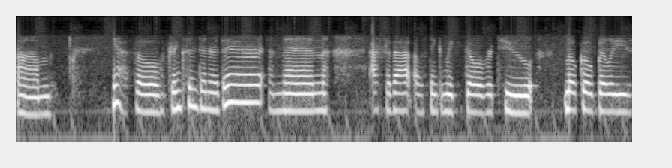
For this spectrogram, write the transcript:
Um, yeah. So drinks and dinner there, and then after that, I was thinking we could go over to Loco Billy's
